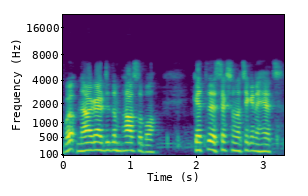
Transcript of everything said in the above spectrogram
Well, now I gotta do the impossible. Get to the section without taking a hit.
